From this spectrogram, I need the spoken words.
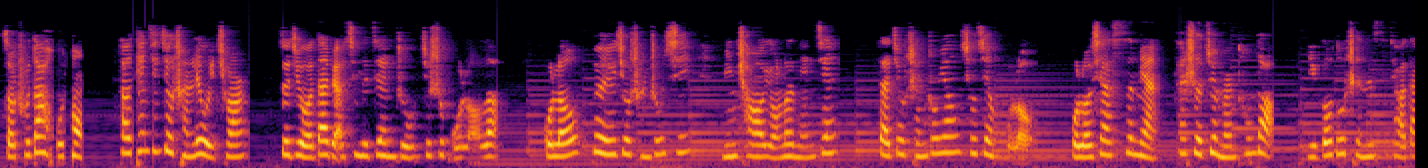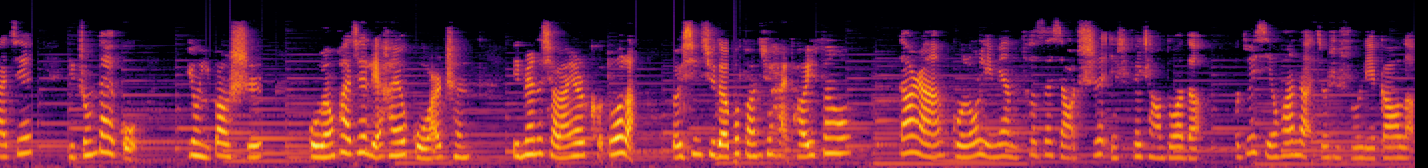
走出大胡同，到天津旧城溜一圈，最具有代表性的建筑就是鼓楼了。鼓楼位于旧城中心。明朝永乐年间，在旧城中央修建鼓楼，鼓楼下四面开设卷门通道，以沟头成的四条大街，以中带古，用以报时。古文化街里还有古玩城，里面的小玩意儿可多了，有兴趣的不妨去海淘一番哦。当然，鼓楼里面的特色小吃也是非常多的，我最喜欢的就是熟梨糕了。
